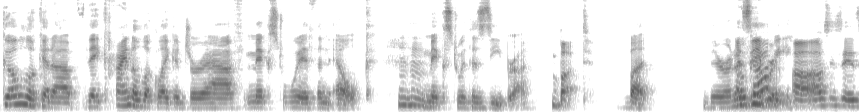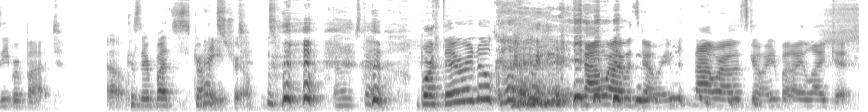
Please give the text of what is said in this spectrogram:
go look it up. They kind of look like a giraffe mixed with an elk, Mhm. mixed with a zebra, But but they're an a zebra. Uh, I was gonna say a zebra butt Oh, because their butts striped. That's true. oh, but they're no okapi. not where I was going. Not where I was going, but I like it.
